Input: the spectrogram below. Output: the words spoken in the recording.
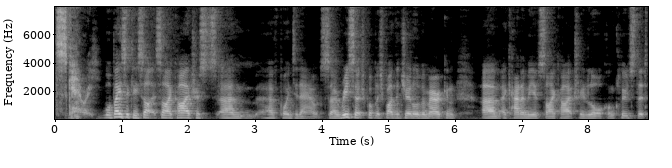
scary. well, basically, psychiatrists um, have pointed out. So, research published by the Journal of American um, Academy of Psychiatry and Law concludes that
